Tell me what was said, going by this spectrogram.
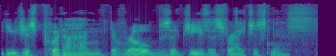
You just put on the robes of Jesus' righteousness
